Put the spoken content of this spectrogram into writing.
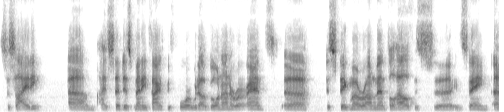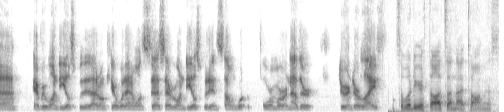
society. Um, I said this many times before without going on a rant. Uh, the stigma around mental health is uh, insane. Uh, everyone deals with it. I don't care what anyone says. Everyone deals with it in some form or another during their life. so what are your thoughts on that Thomas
